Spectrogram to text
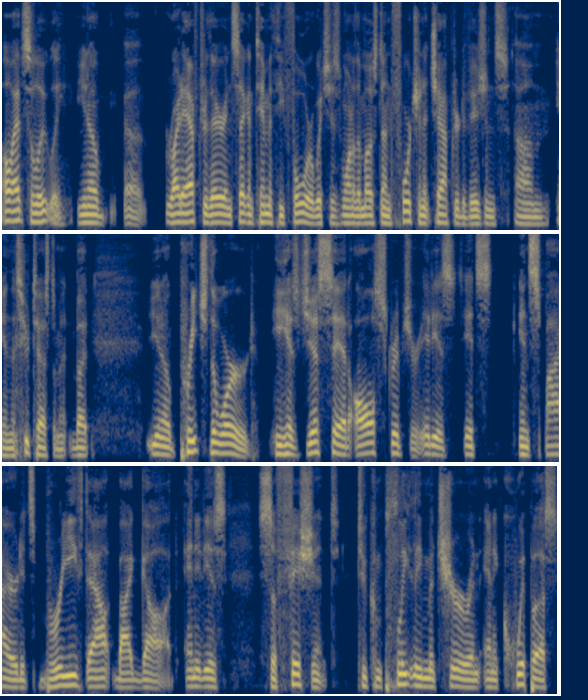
Oh, absolutely. You know, uh, right after there in Second Timothy four, which is one of the most unfortunate chapter divisions um, in the New Testament, but you know, preach the word. He has just said all Scripture. It is it's inspired. It's breathed out by God, and it is sufficient to completely mature and, and equip us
